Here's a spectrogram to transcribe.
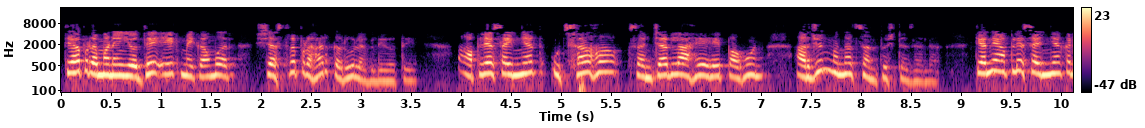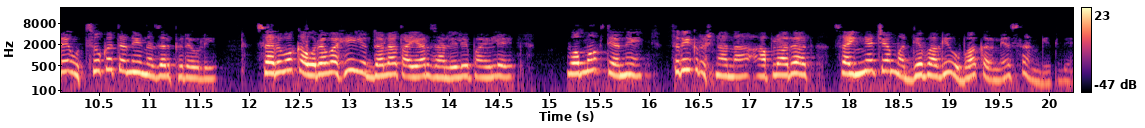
त्याप्रमाणे योद्धे एकमेकांवर शस्त्रप्रहार करू लागले होते. आपल्या सैन्यात उत्साह संचारला आहे हे पाहून अर्जुन मनात संतुष्ट झाला. त्याने आपल्या सैन्याकडे उत्सुकतेने नजर फिरवली. सर्व कौरवही युद्धाला तयार झालेले पाहिले व मग त्याने श्रीकृष्णांना आपला रथ सैन्याच्या मध्यभागी उभा करण्यास सांगितले.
